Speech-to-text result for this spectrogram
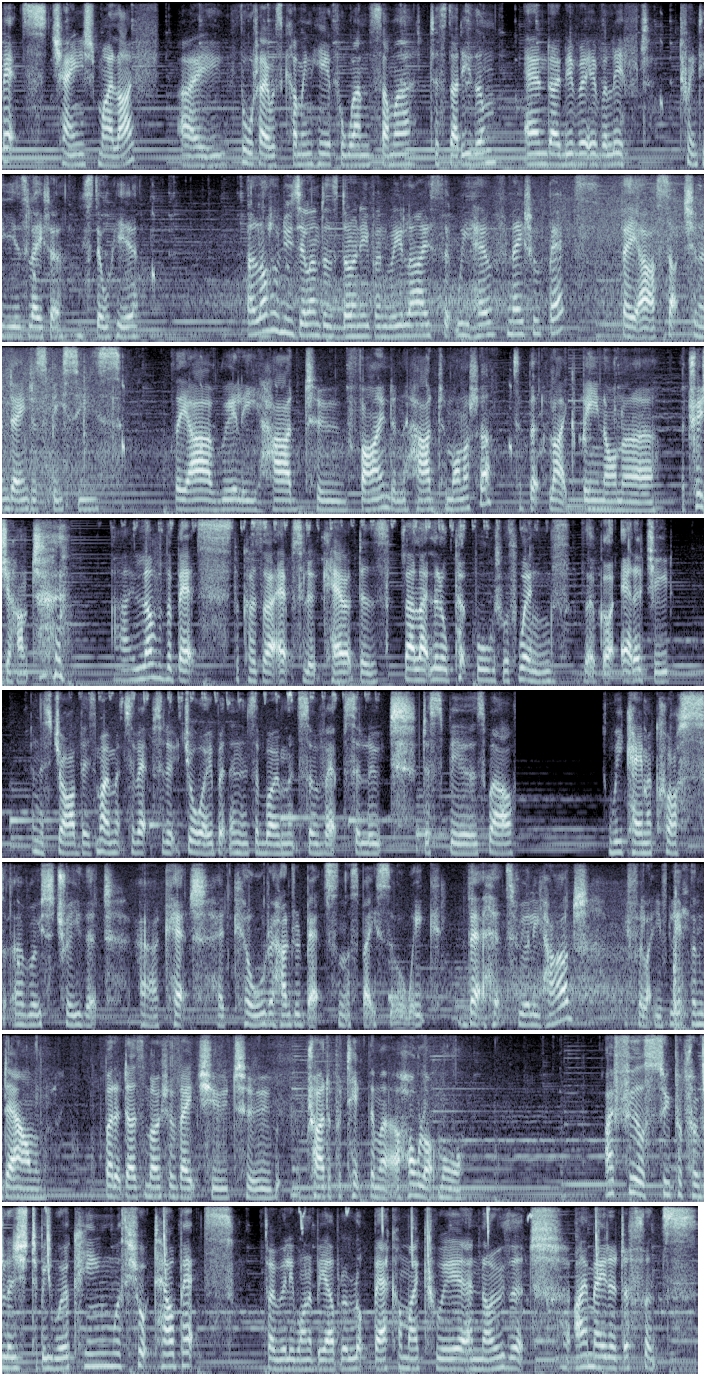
Bats changed my life. I thought I was coming here for one summer to study them, and I never ever left. 20 years later, I'm still here. A lot of New Zealanders don't even realise that we have native bats. They are such an endangered species. They are really hard to find and hard to monitor. It's a bit like being on a, a treasure hunt. I love the bats because they're absolute characters. They're like little pit bulls with wings. They've got attitude. In this job, there's moments of absolute joy, but then there's the moments of absolute despair as well. We came across a roost tree that a cat had killed 100 bats in the space of a week. That hits really hard. You feel like you've let them down, but it does motivate you to try to protect them a whole lot more. I feel super privileged to be working with short-tailed bats. I really want to be able to look back on my career and know that I made a difference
